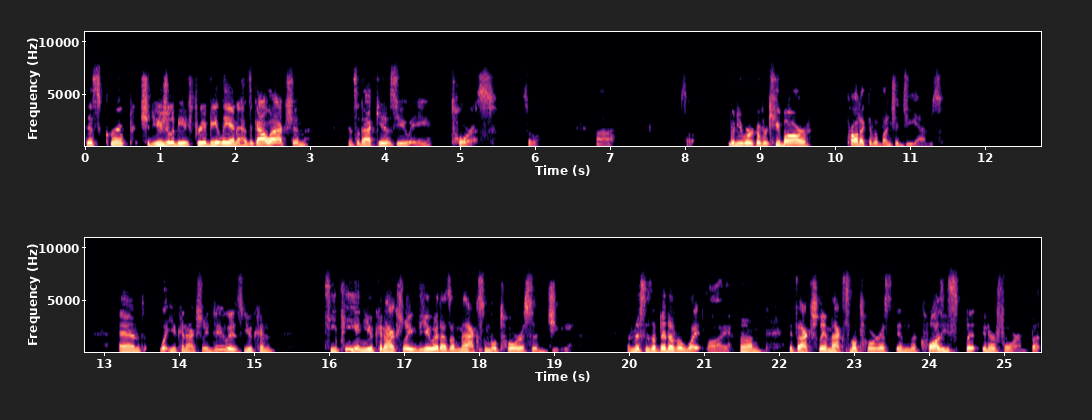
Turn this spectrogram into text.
this group should usually be free abelian. It has a Galois action, and so that gives you a torus. So, uh, so when you work over Q bar, product of a bunch of GMs. And what you can actually do is you can TP and you can actually view it as a maximal torus of G. And this is a bit of a white lie. Um, it's actually a maximal torus in the quasi-split inner form, but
